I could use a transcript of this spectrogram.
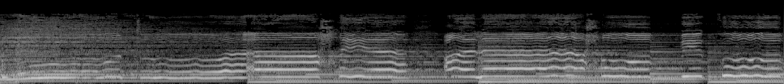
أموت وأحيا على حبكم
